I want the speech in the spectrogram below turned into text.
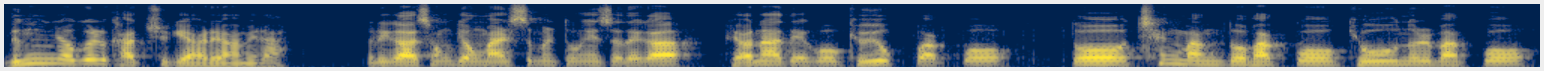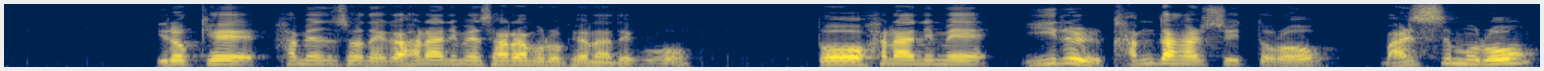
능력을 갖추게 하려 함이라. 우리가 성경 말씀을 통해서 내가 변화되고 교육받고 또 책망도 받고 교훈을 받고 이렇게 하면서 내가 하나님의 사람으로 변화되고 또 하나님의 일을 감당할 수 있도록 말씀으로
